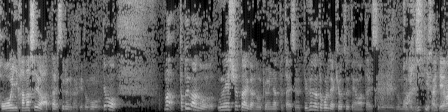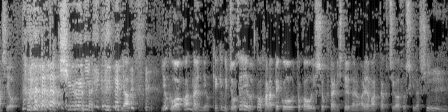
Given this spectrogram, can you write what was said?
遠い話ではあったりするんだけども、でも、まあ例えばあの、運営主体が農協になってたりするっていう風なところでは共通点があったりするのもあるちょっとミッキーし、さんに電話しよ急に。う。いや、よくわかんないんだよ。結局女性部と腹ペコとかを一緒くたにしてるなら、あれは全く違う組織だし、うん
